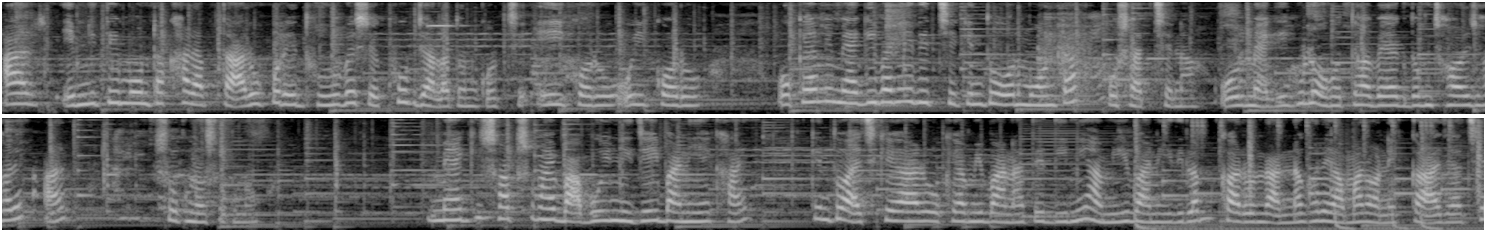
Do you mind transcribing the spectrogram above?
আর এমনিতেই মনটা খারাপ, তার উপরে ধুরু বেশে খুব জ্বালাতন করছে। এই করো, ওই করো। ওকে আমি ম্যাগি বানিয়ে দিচ্ছি, কিন্তু ওর মনটা পোষাচ্ছে না। ওর ম্যাগিগুলো হতে হবে একদম ঝরঝরে আর শুকনো শুকনো। ম্যাগি সবসময় বাবুই নিজেই বানিয়ে খায়, কিন্তু আজকে আর ওকে আমি বানাতে দিইনি, আমিই বানিয়ে দিলাম, কারণ রান্নাঘরে আমার অনেক কাজ আছে।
